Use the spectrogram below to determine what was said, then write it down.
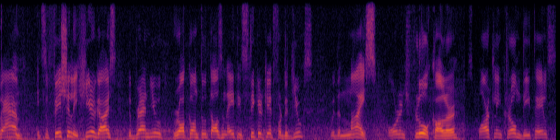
Bam! It's officially here, guys. The brand new Rock-On 2018 sticker kit for the Dukes with a nice orange fluo color, sparkling chrome details.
